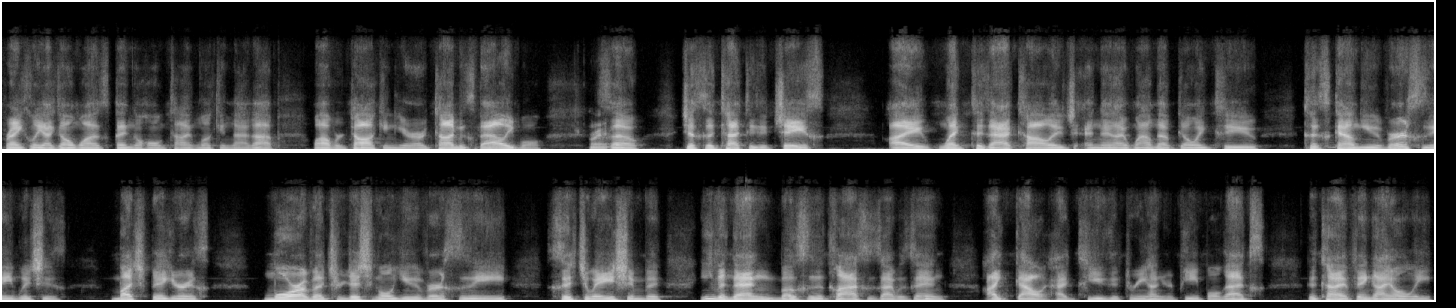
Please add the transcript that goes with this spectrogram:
frankly, I don't want to spend the whole time looking that up while we're talking here. Our time is valuable, right? So, just to cut to the chase, I went to that college, and then I wound up going to Kutztown University, which is much bigger. It's more of a traditional university situation, but even then, most of the classes I was in, I doubt had two to three hundred people. That's the kind of thing I only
